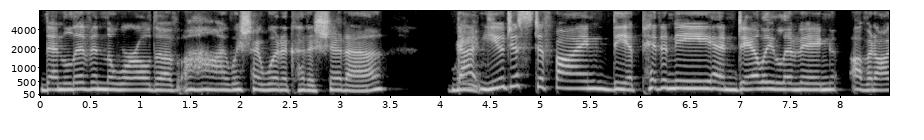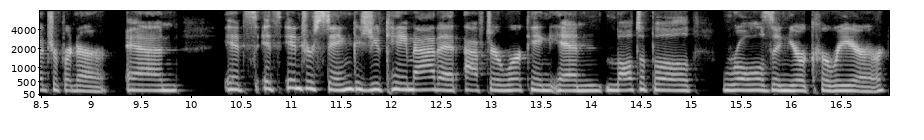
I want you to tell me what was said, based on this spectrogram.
than live in the world of, oh, I wish I woulda, coulda, shoulda. That you just define the epitome and daily living of an entrepreneur. And it's it's interesting because you came at it after working in multiple roles in your career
